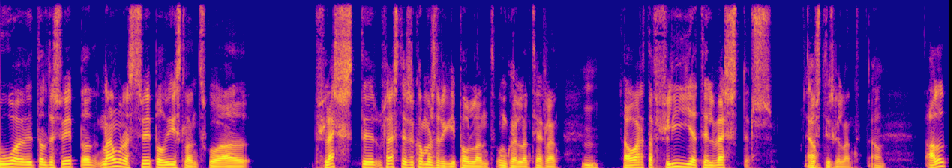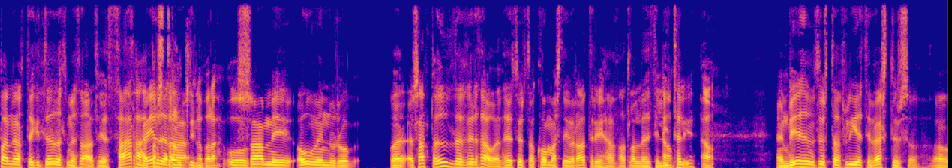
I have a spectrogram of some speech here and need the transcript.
búa við daldið svipað, nánast svipað í Ísland sko að flestir, flestir sem komast er ekki Póland, Ungverland, Tjekkland Mm. þá var þetta flýja til vesturs. Östískaland já, Albanir áttu ekki döðvöld með það því að þar er bara og sami óvinnur og, og er, er samt auðvitað fyrir þá en þeir þurft að komast yfir aðri haf allarleið til já, en við höfum þurft að flýja til vesturs og, og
